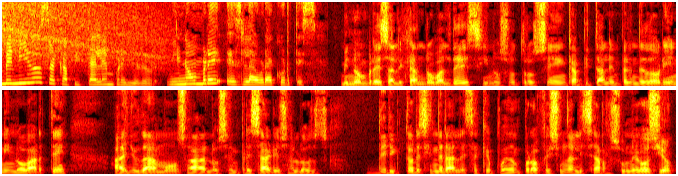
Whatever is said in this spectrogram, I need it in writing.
Bienvenidos a Capital Emprendedor. Mi nombre es Laura Cortés. Mi nombre es Alejandro Valdés y nosotros en Capital Emprendedor y en Innovarte ayudamos a los empresarios, a los directores generales a que puedan profesionalizar su negocio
